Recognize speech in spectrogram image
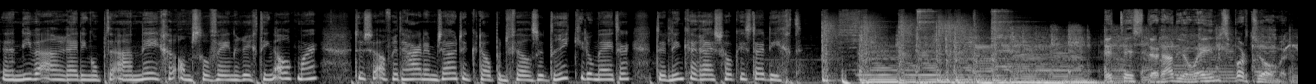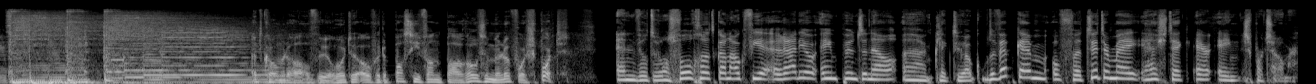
Een nieuwe aanrijding op de A9 Amstelveen richting Alkmaar. Tussen afrit Haarlem-Zuid en knooppunt Velzen 3 kilometer. De linker rijstrook is daar dicht. Dit is de Radio 1 Sportzomer. Het komende half uur hoort u over de passie van Paul Rozemuller voor sport. En wilt u ons volgen? Dat kan ook via radio1.nl. Uh, klikt u ook op de webcam of eh, Twitter mee. Hashtag R1 Sportzomer.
